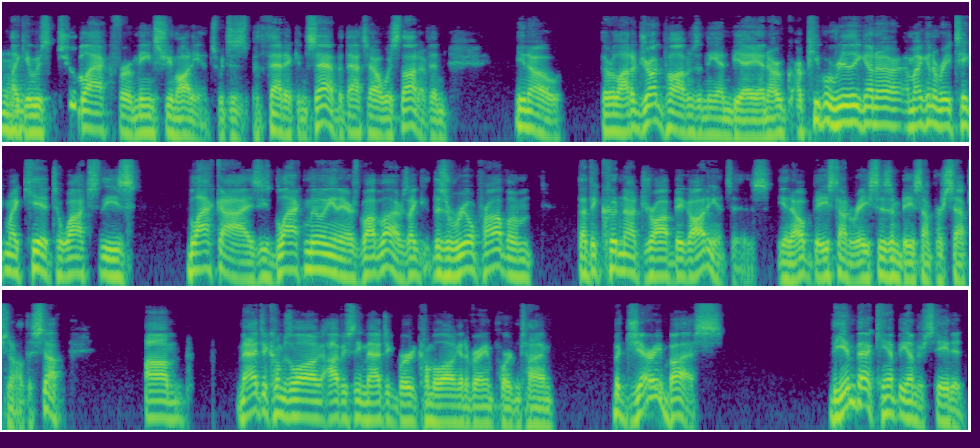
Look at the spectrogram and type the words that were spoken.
Like it was too black for a mainstream audience, which is pathetic and sad, but that's how it was thought of. And you know, there are a lot of drug problems in the NBA, and are are people really gonna? Am I gonna take my kid to watch these black guys, these black millionaires, blah blah? It was like there's a real problem that they could not draw big audiences, you know, based on racism, based on perception, all this stuff. Um, Magic comes along, obviously Magic Bird come along at a very important time. But Jerry Buss, the impact can't be understated.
